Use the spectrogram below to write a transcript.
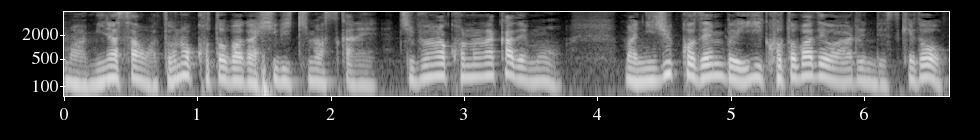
まあ皆さんはどの言葉が響きますかね？自分はこの中でも、まあ20個全部いい言葉ではあるんですけど、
